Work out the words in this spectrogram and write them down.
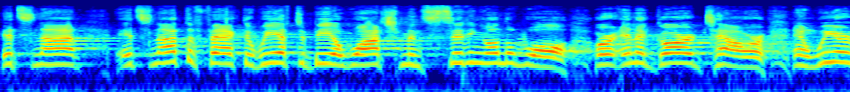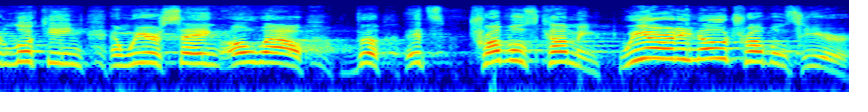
it's not, it's not the fact that we have to be a watchman sitting on the wall or in a guard tower and we are looking and we are saying, oh wow, the, it's trouble's coming. We already know trouble's here.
